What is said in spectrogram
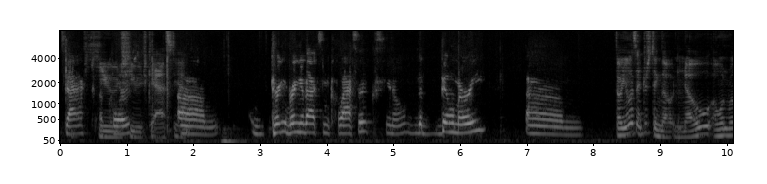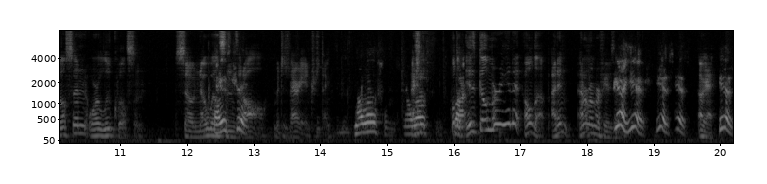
stacked, of Huge, course. huge cast. Yeah. Um, bring bringing back some classics, you know, the Bill Murray. Um, Though you know what's interesting though, no Owen Wilson or Luke Wilson, so no Wilsons at all, which is very interesting. no Wilsons. no Actually, Wilson. Hold But- up, is Bill Murray in it? Hold up, I didn't. I don't remember if he was. in yeah, it. he is. He is. He is. Okay, He is.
